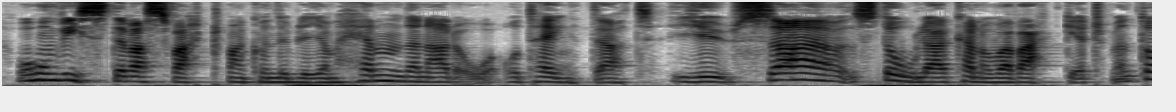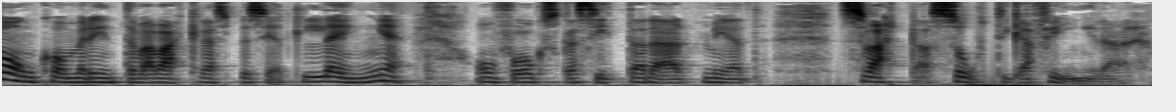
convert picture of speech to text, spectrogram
Och hon visste vad svart man kunde bli om händerna då och tänkte att ljusa stolar kan nog vara vackert men de kommer inte vara vackra speciellt länge om folk ska sitta där med svarta sotiga fingrar.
